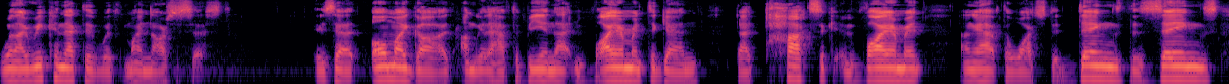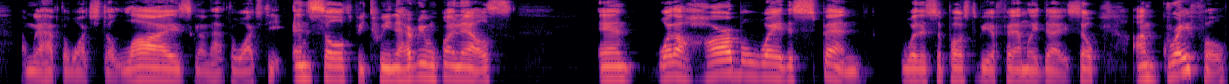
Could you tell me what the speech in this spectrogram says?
when I reconnected with my narcissist is that, oh my God, I'm going to have to be in that environment again, that toxic environment. I'm going to have to watch the dings, the zings. I'm going to have to watch the lies. I'm going to have to watch the insults between everyone else. And what a horrible way to spend what is supposed to be a family day. So I'm grateful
